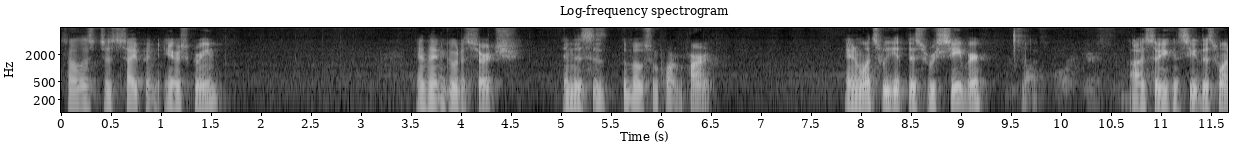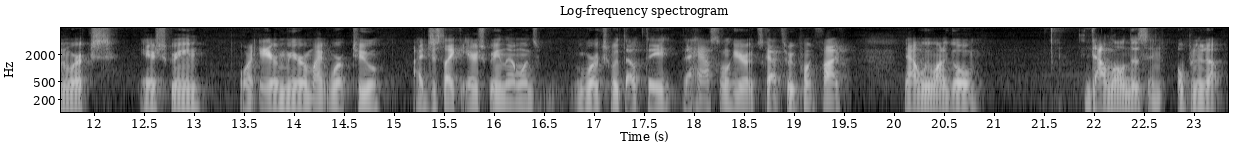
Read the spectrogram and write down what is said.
So let's just type in AirScreen. And then go to search. And this is the most important part. And once we get this receiver, uh, so you can see this one works, AirScreen or Air Mirror might work too. I just like AirScreen, that one works without the, the hassle here. It's got 3.5. Now we want to go download this and open it up.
